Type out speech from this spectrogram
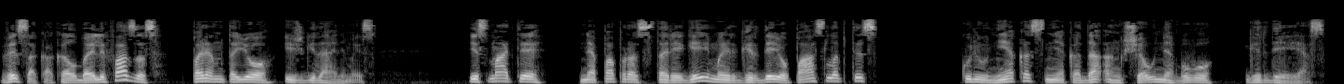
Visa, ką kalba Elifazas, paremta jo išgyvenimais. Jis matė nepaprastą regėjimą ir girdėjo paslaptis, kurių niekas niekada anksčiau nebuvo girdėjęs.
